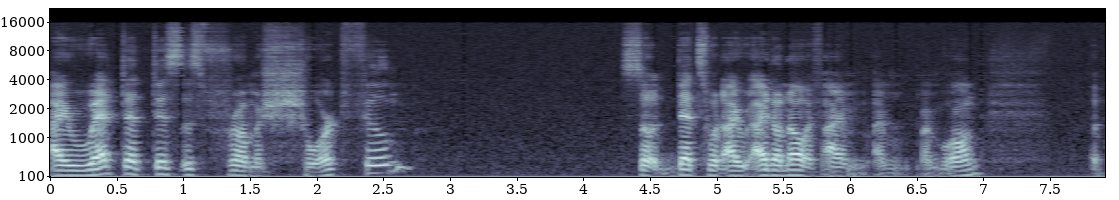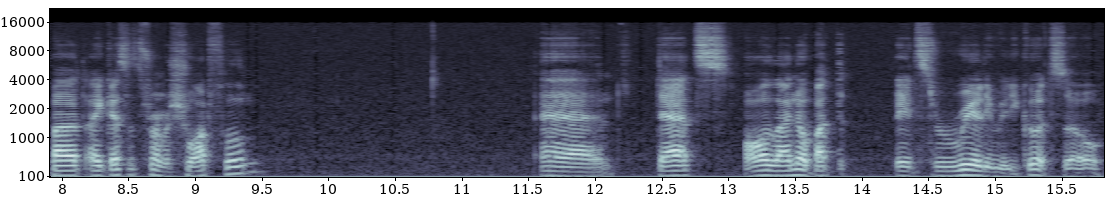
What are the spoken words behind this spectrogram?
I read that this is from a short film, so that's what I I don't know if I'm I'm I'm wrong, but I guess it's from a short film, and that's all I know. But it's really really good. So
